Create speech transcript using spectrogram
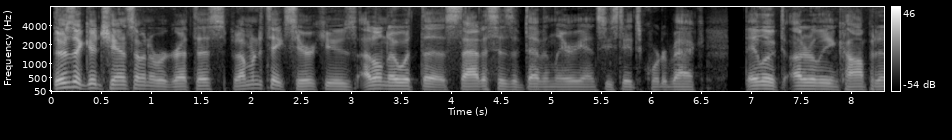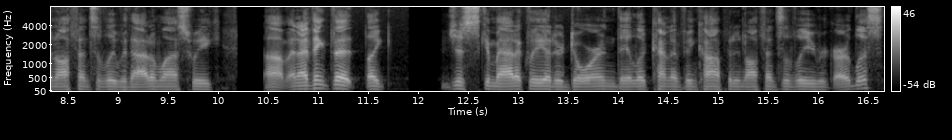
There's a good chance I'm going to regret this, but I'm going to take Syracuse. I don't know what the status is of Devin Leary, NC State's quarterback. They looked utterly incompetent offensively without him last week. Um, and I think that, like, just schematically under Doeren, they look kind of incompetent offensively regardless.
